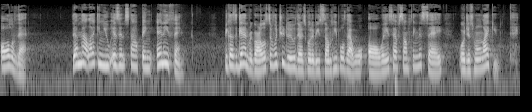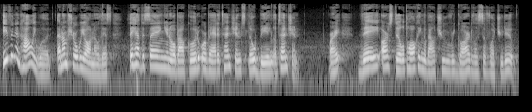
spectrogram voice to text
all of that. Them not liking you isn't stopping anything. Because again, regardless of what you do, there's going to be some people that will always have something to say or just won't like you. Even in Hollywood, and I'm sure we all know this, they have the saying, you know, about good or bad attention still being attention, right? They are still talking about you regardless of what you do.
